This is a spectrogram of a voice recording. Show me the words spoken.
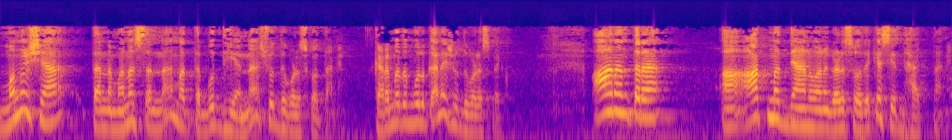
ಮನುಷ್ಯ ತನ್ನ ಮನಸ್ಸನ್ನ ಮತ್ತು ಬುದ್ಧಿಯನ್ನ ಶುದ್ಧಗೊಳಿಸ್ಕೋತಾನೆ. ಕರ್ಮದ ಮೂಲಕನೇ ಶುದ್ಧಗೊಳಿಸಬೇಕು. ಆ ನಂತರ ಆ ಆತ್ಮಜ್ಞಾನವನ್ನು ಗಳಿಸೋದಕ್ಕೆ ಸಿದ್ಧ ಆಗ್ತಾನೆ.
